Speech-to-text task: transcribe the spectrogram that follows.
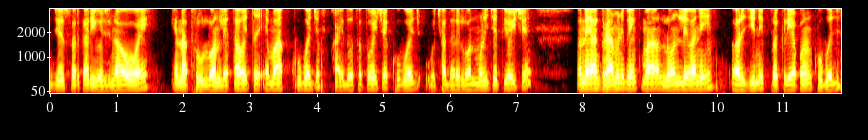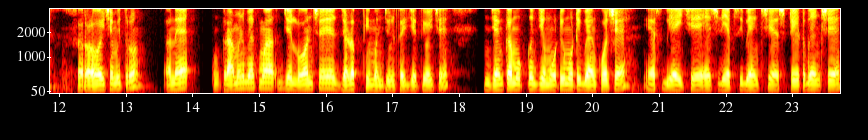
જે સરકારી યોજનાઓ હોય એના થ્રુ લોન લેતા હોય તો એમાં ખૂબ જ ફાયદો થતો હોય છે, ખૂબ જ ઓછા દરે લોન મળી જતી હોય છે. અને આ ગ્રામીણ બેંકમાં લોન લેવાની અરજીની પ્રક્રિયા પણ ખૂબ જ સરળ હોય છે મિત્રો. અને ગ્રામીણ બેંકમાં જે લોન છે એ ઝડપથી મંજૂર થઈ જતી હોય છે. જેમ કે અમુક જે મોટી મોટી બેંકો છે, એસબીઆઈ છે, એચડીએફસી બેંક છે, સ્ટેટ બેંક છે,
